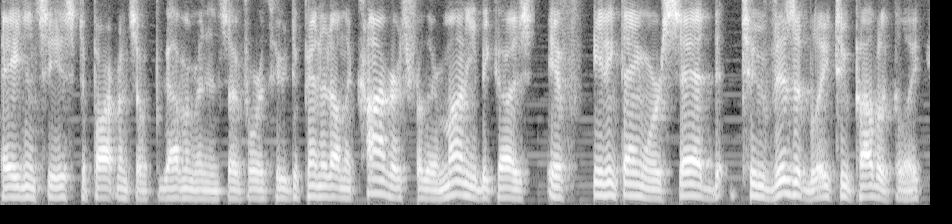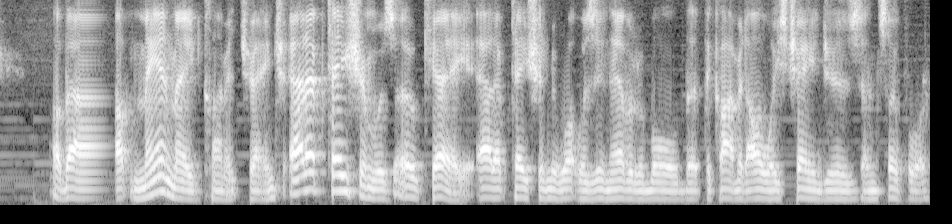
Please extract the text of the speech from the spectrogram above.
agencies, departments of government, and so forth, who depended on the Congress for their money because if anything were said too visibly, too publicly, about man made climate change. Adaptation was okay, adaptation to what was inevitable, that the climate always changes, and so forth.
